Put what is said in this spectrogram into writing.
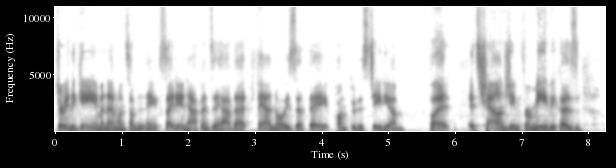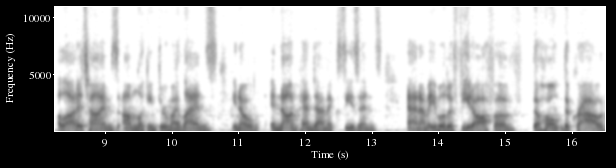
during the game. And then when something exciting happens, they have that fan noise that they pump through the stadium. But it's challenging for me because a lot of times I'm looking through my lens, you know, in non-pandemic seasons, and I'm able to feed off of the home, the crowd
